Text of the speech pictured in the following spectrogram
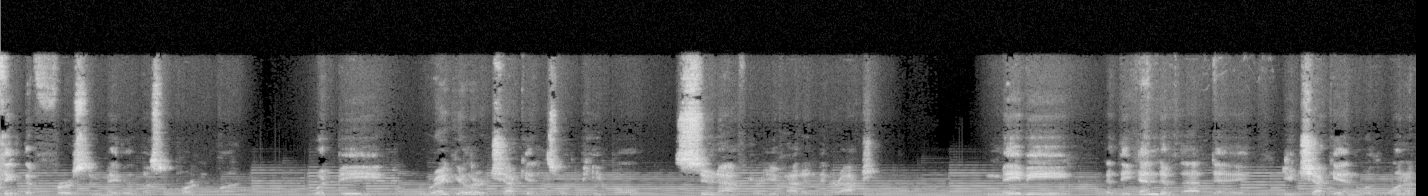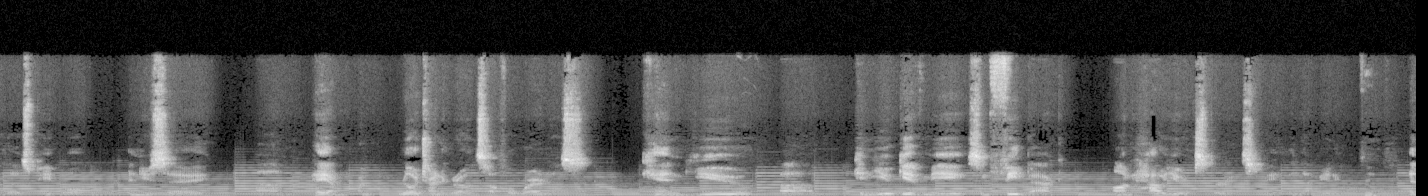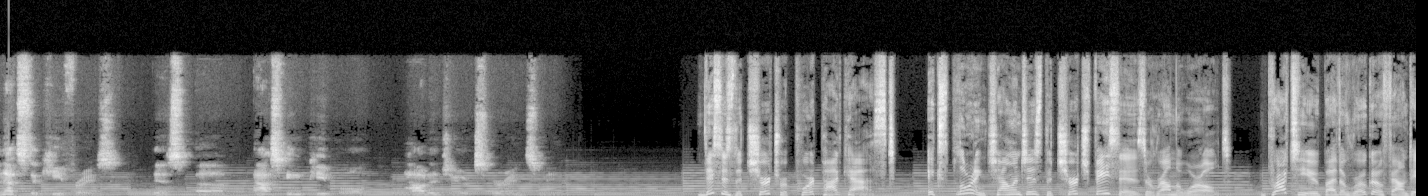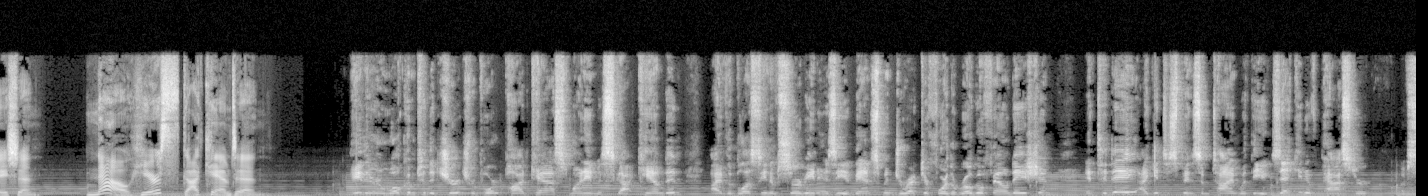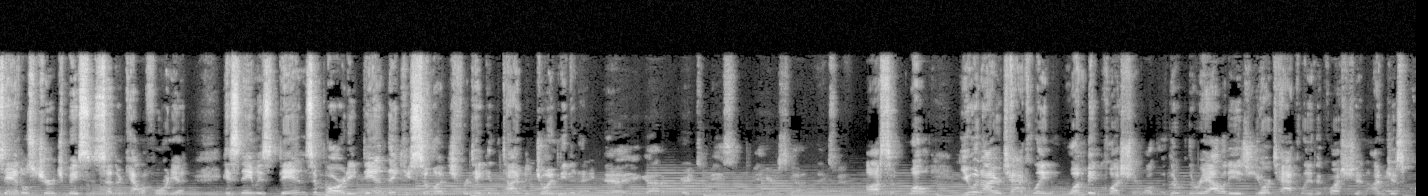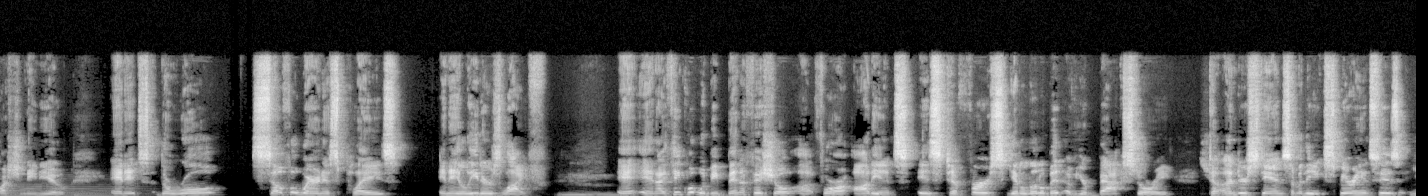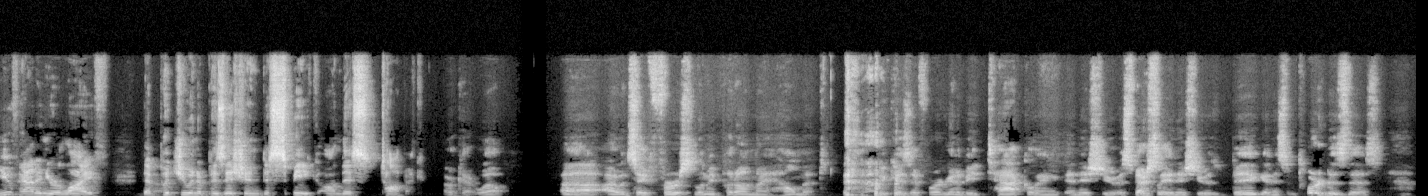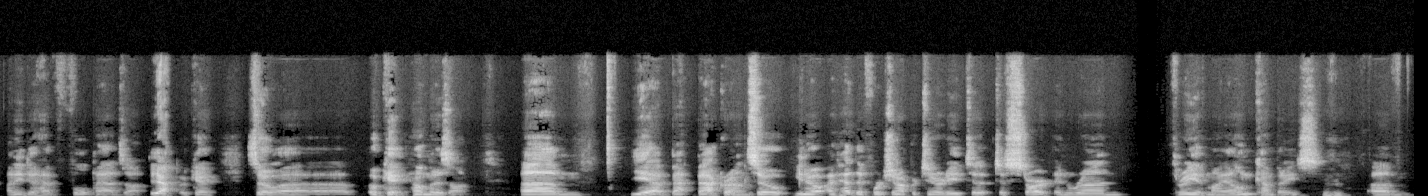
think the first and maybe the most important one would be regular check ins with people soon after you've had an interaction. Maybe at the end of that day, you check in with one of those people and you say, um, Hey, I'm, I'm really trying to grow in self awareness. Can you, um, can you give me some feedback on how you experienced me in that meeting? Hmm. And that's the key phrase is uh, asking people, How did you experience me? This is the Church Report Podcast, exploring challenges the church faces around the world. Brought to you by the Rogo Foundation. Now, here's Scott Camden. Hey there, and welcome to the Church Report podcast. My name is Scott Camden. I have the blessing of serving as the advancement director for the Rogo Foundation, and today I get to spend some time with the executive pastor of Sandals Church based in Southern California. His name is Dan Zimbardi. Dan, thank you so much for taking the time to join me today. Yeah, you got it. Great to be, be here, Scott. Thanks, man. Awesome. Well, you and I are tackling one big question. Well, the, the reality is you're tackling the question. I'm just questioning you. And it's the role self awareness plays in a leader's life. Mm. And, and, I think what would be beneficial uh, for our audience is to first get a little bit of your backstory sure. to understand some of the experiences you've had in your life that put you in a position to speak on this topic. Okay. Well, uh, I would say first, let me put on my helmet because if we're going to be tackling an issue, especially an issue as big and as important as this, I need to have full pads on. Yeah. Okay. So, uh, okay, helmet is on. Um, yeah, ba- background. So, you know, I've had the fortunate opportunity to to start and run three of my own companies. Mm-hmm. Um,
